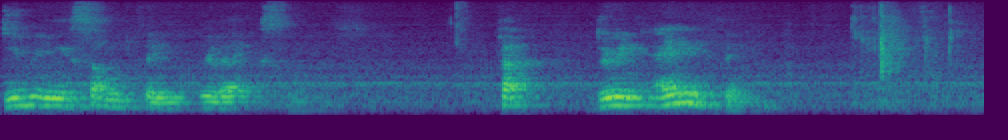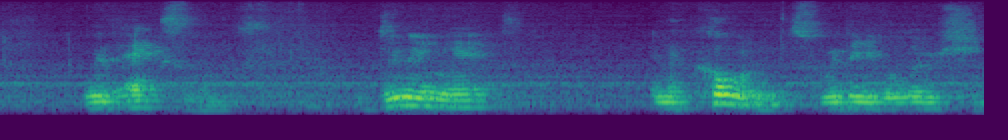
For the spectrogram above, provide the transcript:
doing something with excellence. In fact, doing anything with excellence, doing it in accordance with evolution.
